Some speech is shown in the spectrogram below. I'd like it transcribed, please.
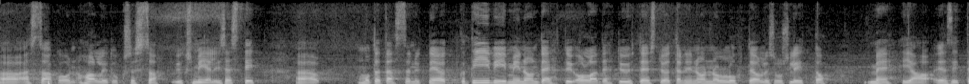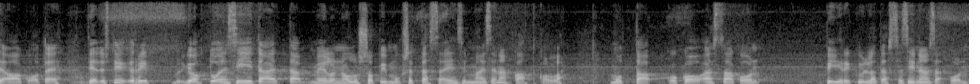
äh, SAK-hallituksessa yksimielisesti. Äh, mutta tässä nyt ne, jotka tiiviimmin on tehty, ollaan tehty yhteistyötä, niin on ollut Teollisuusliitto, me ja, ja sitten AKT. Tietysti johtuen siitä, että meillä on ollut sopimukset tässä ensimmäisenä katkolla, mutta koko SAK on piiri kyllä tässä sinänsä on,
